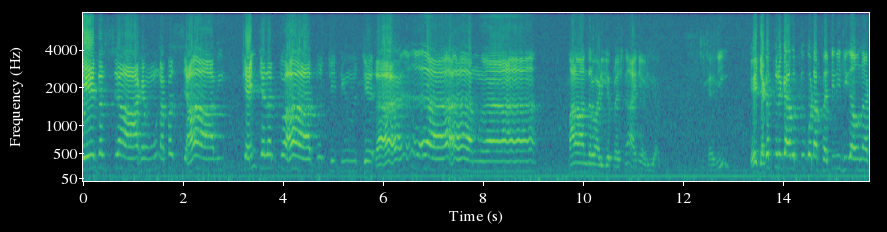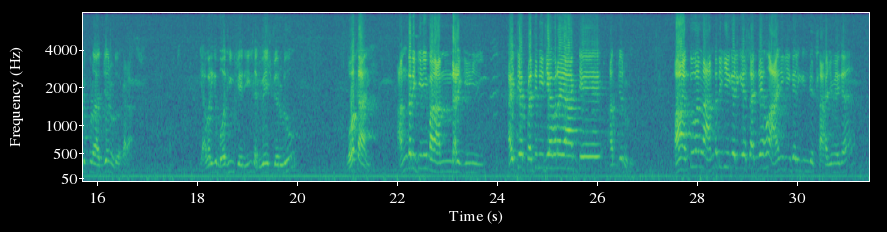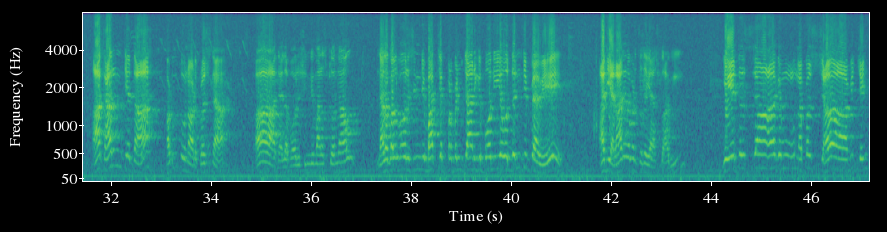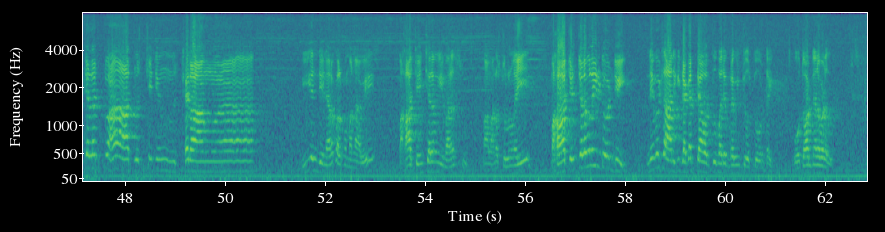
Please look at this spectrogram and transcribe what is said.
ఏతస్యాహం నపశ్యామి చంచలత్వాతు స్థితి మనం అందరం అడిగే ప్రశ్న ఆయనే అడిగాడు. అది ఏ జగత్తుని కాబట్టి కూడా ప్రతినిధిగా ఉన్నాడు ఇప్పుడు అర్జునుడు అక్కడ. ఎవరికి బోధించేది సర్వేశ్వరుడు? లోకానికి. అందరికీ మన అందరికీ అయితే ప్రతినిధి ఎవరయ్యా అంటే అర్జునుడు. ఆ అందువల్ల అందరికీ కలిగే సందేహం ఆయనకి కలిగింది సహజమేగా? ఆ కారణం చేత అడుగుతున్నాడు ప్రశ్న. ఆ నెలపోలసింది మనస్తున్నావు. నెలకొల్పవలసింది బాహ్య ప్రపంచానికి పోనీయవద్దని చెప్పావే. అది ఎలా నిలబడుతుందయ్యా స్వామి? ఏతస్యాగము నపశ్యామి చంచలత్వాతు స్థిరాం. ఇయ్యండి నెలకొల్పమన్నావే? మహాచంచలం ఈ మనస్సు. మా మనస్సులున్నాయి. మహాచంచలములైనటువంటి నిమిషానికి జగత్యావత్తు పరిభ్రమించి వస్తూ ఉంటాయి. ఓ తోట నిలబడదు.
